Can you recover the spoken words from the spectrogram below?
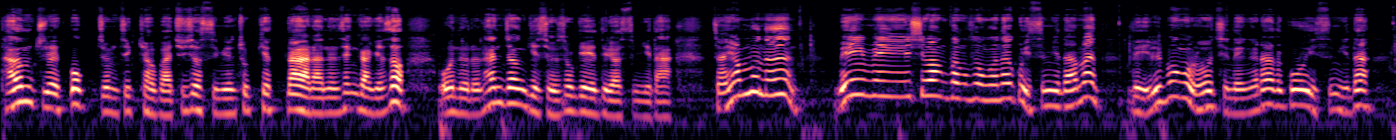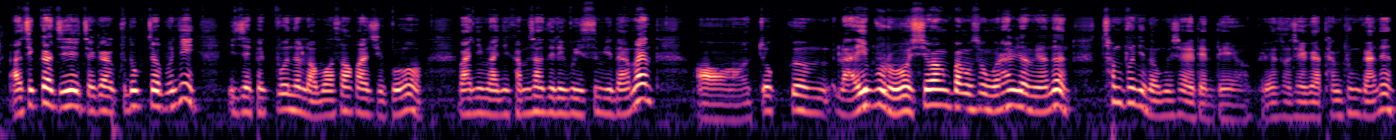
다음 주에 꼭 좀 지켜봐 주셨으면 좋겠다라는 생각에서 오늘은 한정 기술 소개해 드렸습니다. 자 현무는 매일매일 시황 방송은 하고 있습니다만 네 일봉으로 진행을 하고 있습니다. 아직까지 제가 구독자분이 이제 100분을 넘어서 가지고 많이 많이 감사드리고 있습니다만 어 조금 라이브로 시황 방송을 하려면은 1000분이 넘으셔야 된대요. 그래서 제가 당분간은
